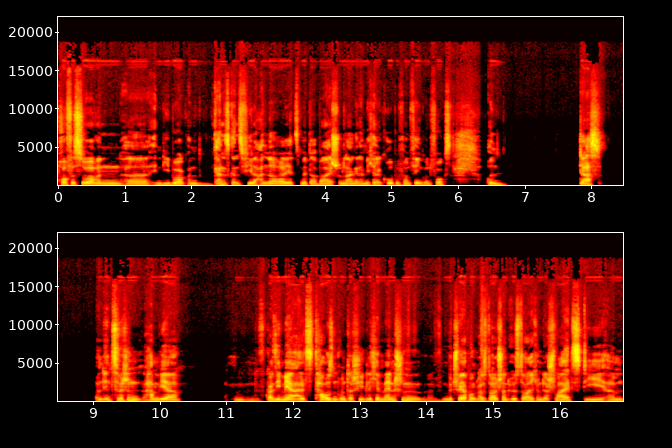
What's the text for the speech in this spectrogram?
Professorin äh, in Dieburg und ganz, ganz viele andere jetzt mit dabei, schon lange, der Michael Krupe von Fink und Fuchs. Und das, und inzwischen haben wir hm, quasi mehr als 1000 unterschiedliche Menschen mit Schwerpunkt aus Deutschland, Österreich und der Schweiz, die ähm,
